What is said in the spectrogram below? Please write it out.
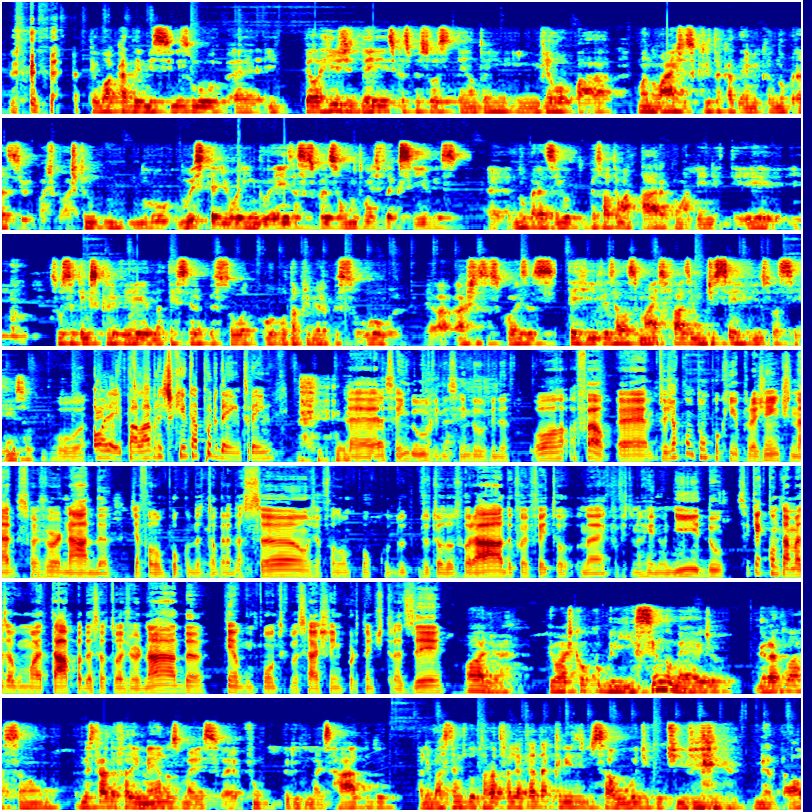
pelo academicismo é, e pela rigidez que as pessoas tentam envelopar manuais de escrita acadêmica no Brasil, em particular. Acho que no, no exterior, em inglês, essas coisas são muito mais flexíveis. É, no Brasil, o pessoal tem uma tara com a BNT e se você tem que escrever na terceira pessoa ou, ou na primeira pessoa. Eu acho essas coisas terríveis, elas mais fazem um desserviço à ciência. Boa. Olha aí, palavras de quem tá por dentro, hein? é, sem dúvida, sem dúvida. Ô, Rafael, é, você já contou um pouquinho pra gente, né, da sua jornada. Já falou um pouco da tua graduação, já falou um pouco do, do teu doutorado, que foi feito, né, que foi feito no Reino Unido. Você quer contar mais alguma etapa dessa tua jornada? Tem algum ponto que você acha importante trazer? Olha, eu acho que eu cobri ensino médio, graduação. Mestrado eu falei menos, mas é, foi um período mais rápido. Falei bastante doutorado, falei até da crise de saúde que eu tive mental.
